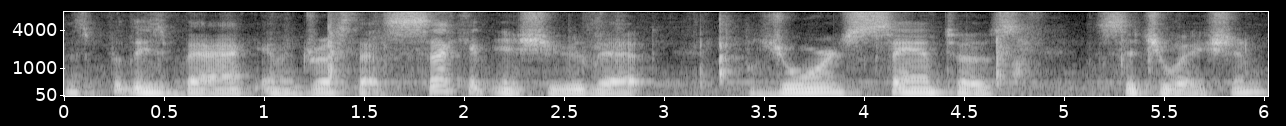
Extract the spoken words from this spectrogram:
let's put these back and address that second issue that George Santos situation.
